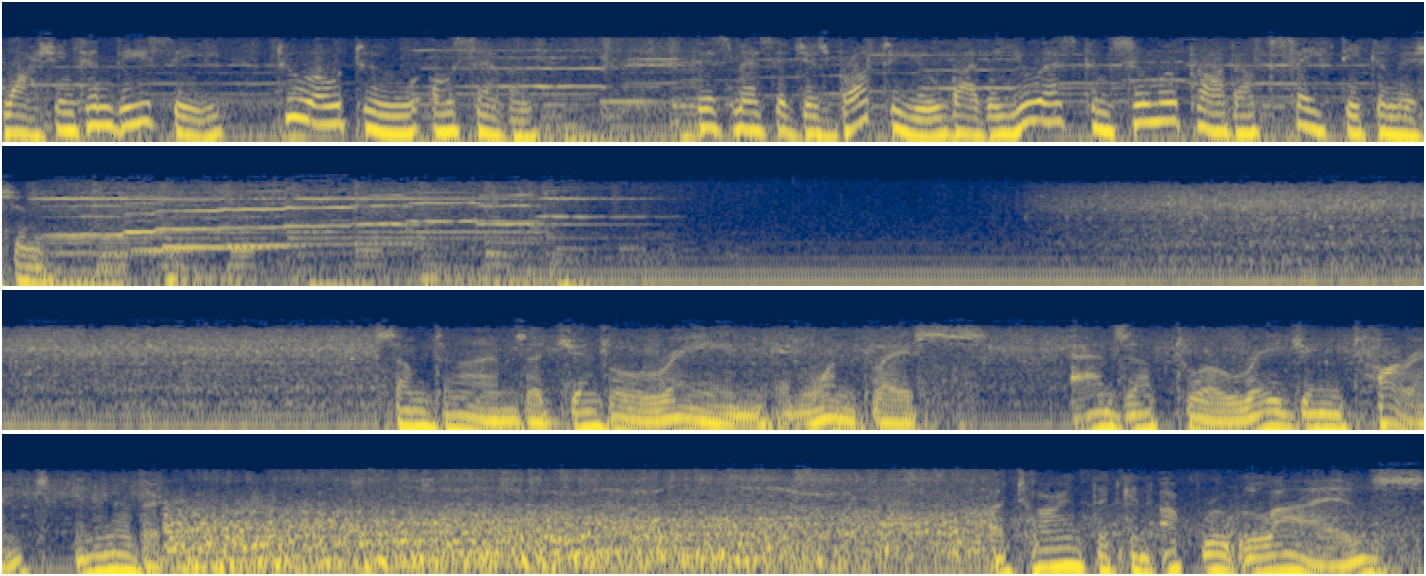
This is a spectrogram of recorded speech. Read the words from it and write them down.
Washington, D.C. 20207. This message is brought to you by the U.S. Consumer Product Safety Commission. Sometimes a gentle rain in one place adds up to a raging torrent in another. A torrent that can uproot lives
